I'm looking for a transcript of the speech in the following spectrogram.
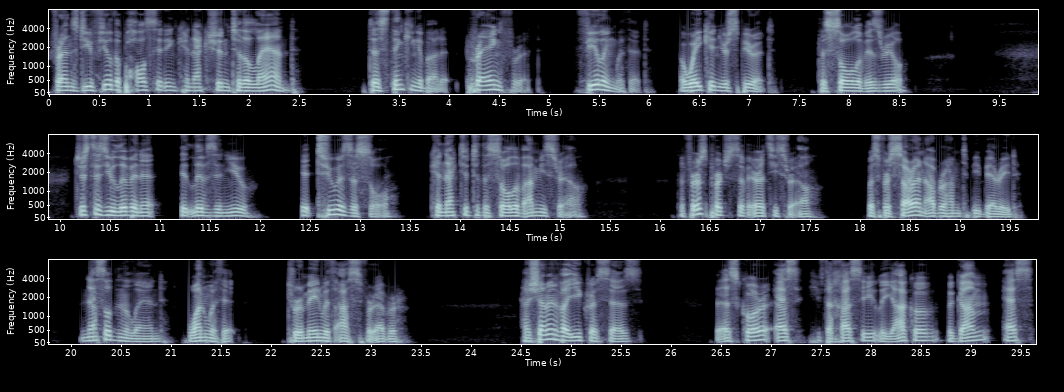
Friends, do you feel the pulsating connection to the land? Does thinking about it, praying for it, feeling with it, awaken your spirit, the soul of Israel? Just as you live in it, it lives in you. It too is a soul, connected to the soul of Am Yisrael. The first purchase of Eretz Yisrael was for Sarah and Abraham to be buried, nestled in the land, one with it, to remain with us forever. Hashem in Vayikra says, ואזכור אס הבטחסי ליעקב, וגם אס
